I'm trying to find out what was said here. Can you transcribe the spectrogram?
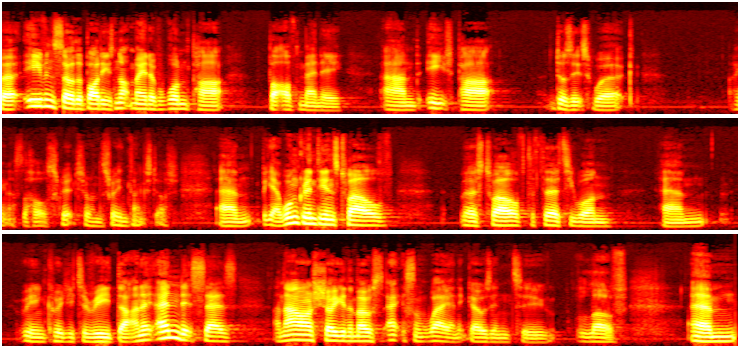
but even so, the body is not made of one part, but of many. And each part does its work. I think that's the whole scripture on the screen. Thanks, Josh. Um, but yeah, 1 Corinthians 12, verse 12 to 31. Um, we encourage you to read that. And at the end it says, And now I'll show you the most excellent way. And it goes into love. Um,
